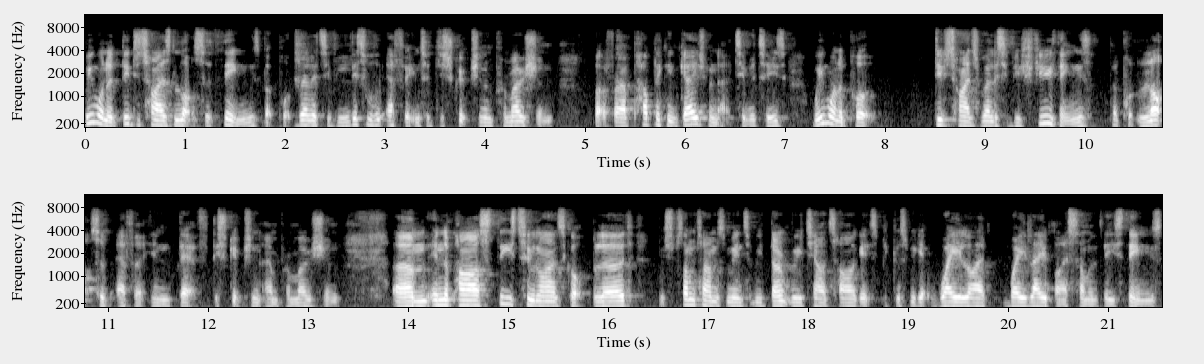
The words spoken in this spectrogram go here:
we want to digitise lots of things, but put relatively little effort into description and promotion. But for our public engagement activities, we want to put digitize relatively few things, but put lots of effort in depth description and promotion. Um, in the past, these two lines got blurred, which sometimes means that we don't reach our targets because we get waylaid, waylaid by some of these things.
